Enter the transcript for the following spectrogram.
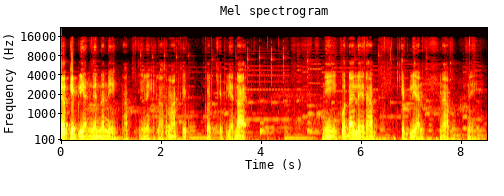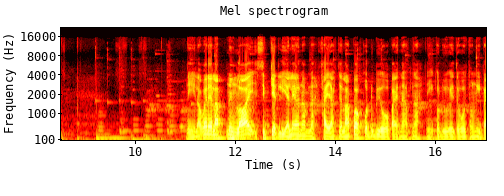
พื่อเก็บเหรียญเงินนั่นเองนะครับนี่เลยเราสามารถเก็บกดเก็บเหรียญได้ นี่กดได้เลยนะครับ เก็บเหรียญนะครับนี่นี่เราก็ได้รับ 117 เหรียญแล้วนะนะใครอยากจะรับก็กดดูวิดีโอไปนะครับนะนี่กดดูไอตัวตรงนี้ไป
